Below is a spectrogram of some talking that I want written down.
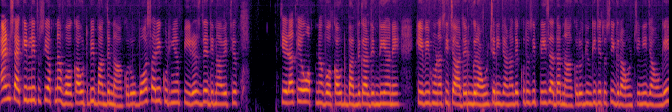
ਐਂਡ ਸੈਕਿੰਡਲੀ ਤੁਸੀਂ ਆਪਣਾ ਵਰਕਆਊਟ ਵੀ ਬੰਦ ਨਾ ਕਰੋ। ਬਹੁਤ ਸਾਰੀ ਕੁੜੀਆਂ ਪੀਰੀਅਡਸ ਦੇ ਦਿਨਾਂ ਵਿੱਚ ਜਿਹੜਾ ਕਿ ਉਹ ਆਪਣਾ ਵਰਕਆਊਟ ਬੰਦ ਕਰ ਦਿੰਦੀਆਂ ਨੇ ਕਿ ਵੀ ਹੁਣ ਅਸੀਂ ਚਾਰ ਦਿਨ ਗਰਾਊਂਡ 'ਚ ਨਹੀਂ ਜਾਣਾ, ਦੇਖੋ ਤੁਸੀਂ ਪਲੀਜ਼ ਇੱਦਾਂ ਨਾ ਕਰੋ ਕਿਉਂਕਿ ਜੇ ਤੁਸੀਂ ਗਰਾਊਂਡ 'ਚ ਨਹੀਂ ਜਾਓਗੇ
